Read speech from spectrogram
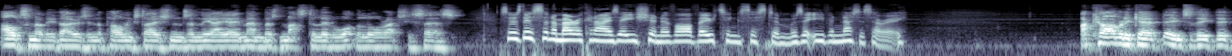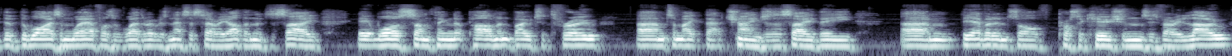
ultimately, those in the polling stations and the AEA members must deliver what the law actually says. So is this an Americanization of our voting system? Was it even necessary? I can't really get into the, the, the, the whys and wherefores of whether it was necessary, other than to say it was something that Parliament voted through um, to make that change. As I say, the um, the evidence of prosecutions is very low,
